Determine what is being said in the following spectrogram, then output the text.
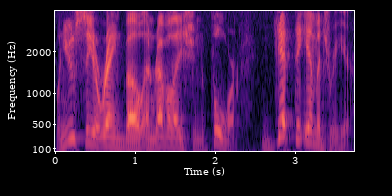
when you see a rainbow in Revelation 4, get the imagery here.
